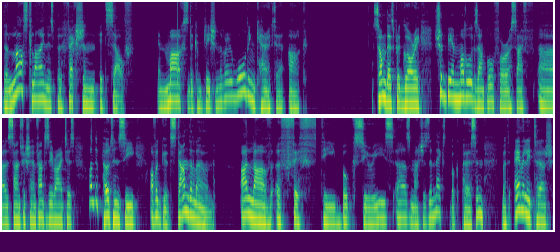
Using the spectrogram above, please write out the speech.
the last line is perfection itself, and marks the completion of a rewarding character arc. Some Desperate Glory should be a model example for sci uh, science fiction and fantasy writers on the potency of a good standalone. I love a 50 book series as much as the next book person, but Emily Tesh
